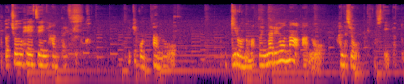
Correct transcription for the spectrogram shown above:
あとは徴兵制に反対するとか、結構、あの、議論の的になるような、あの、話をしていたと。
